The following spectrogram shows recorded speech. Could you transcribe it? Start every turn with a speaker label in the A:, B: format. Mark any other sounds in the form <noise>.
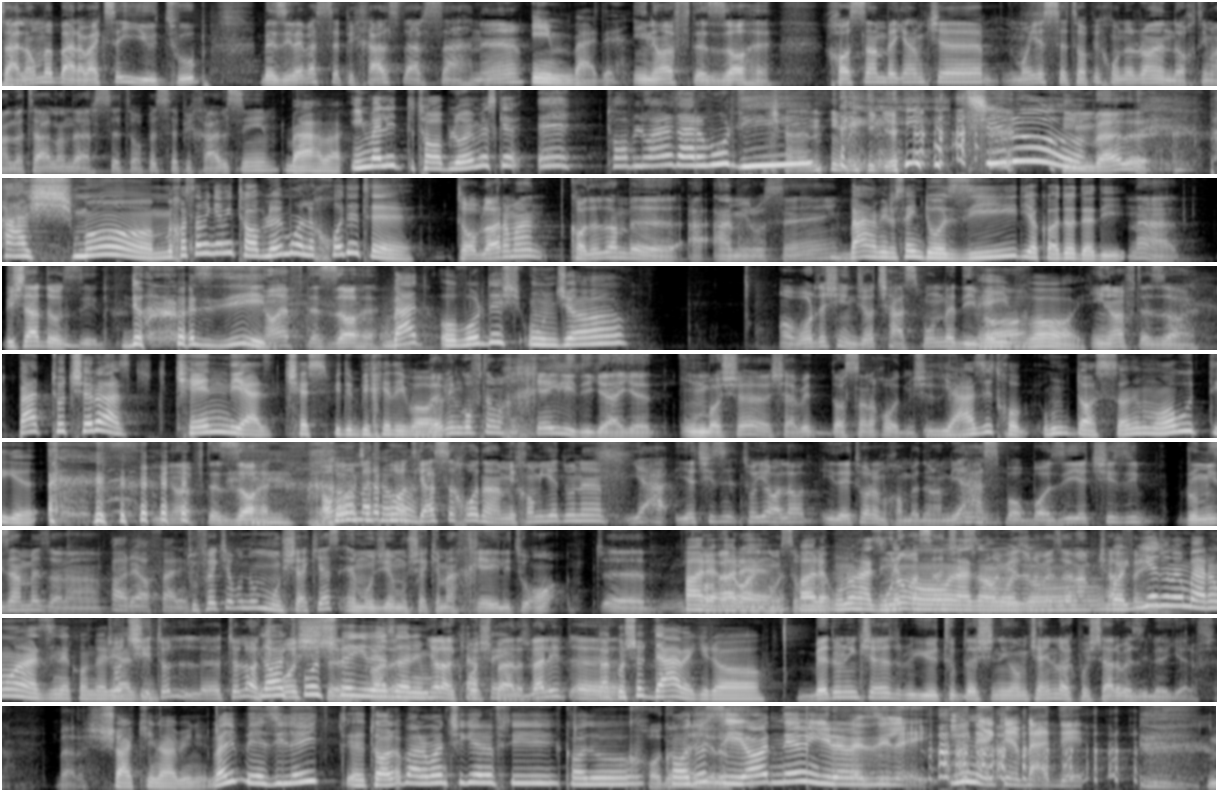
A: سلام به برابکس یوتیوب. بزی لیتو و سپی خلص در صحنه.
B: این بده.
A: اینا افتضاحه. خواستم بگم که ما یه setup ی خونه راه انداختیم. البته الان در setup سپی خلصیم.
B: به به. این ولی تابلوه مثل که اه تابلوه رو در آوردی؟
A: دیگه <laughs>
B: چرا
A: این بده.
B: پشما می‌خواستم بگم این تابلوه مال خودته.
A: تابلو رو من کادو دادم به امیر حسین.
B: به امیر حسین دزدید یا کادو دادی؟
A: نه بیشتر دزدید. <laughs>
B: دزدید؟
A: اینا افتضاحه.
B: بعد اووردش اونجا.
A: آوردش اینجا چسبون به
B: ای
A: دیوار
B: وای.
A: اینا افتضاحه.
B: بعد تو چرا از کندی از چسبید بیخی دیوار؟
A: ببین گفتم آخه خیلی دیگه اگه اون باشه شبیه داستان خود میشه.
B: یزید خب اون داستان ما بود دیگه. <laughs>
A: اینا افتضاحه. آقا من
B: خب، چه
A: برای؟ پادکست خودم می‌خوام یه دونه یه, یه چیزی تو یه حالا ایده تو رو می‌خوام بدونم. یه اسباب بازی یه چیزی رو میزم بذارم.
B: آره آفرین.
A: تو فکرمون اون موشکی از اموجی موشک من خیلی تو آ...
B: آره آره آره. اونو هزینه
A: اونو
B: کن از آمازون یه. دونه برای ما هزینه کن داری
A: تو. چی؟ تو تو لاک.
B: پشت. بگی
A: آره،
B: بذاریم.
A: یه لاک پشت برات. ولی
B: لاک پشت ده بگیره
A: بدون اینکه رو یوتیوب داشتی نگاه می‌کنی لاک پشت رو به زیله گرفتم. براش.
B: شکی نبینید ولی بزیله تا حالا برای من چی گرفتی؟ کادو؟
A: کادو.
B: زیاد نمی‌گیره بزیله اینه که بده. <laughs>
